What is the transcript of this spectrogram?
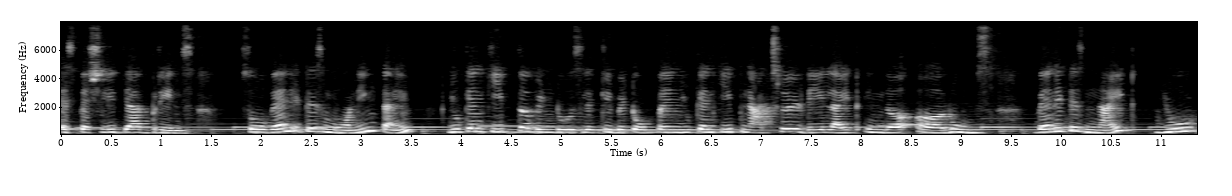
especially their brains. So when it is morning time you can keep the windows little bit open. You can keep natural daylight in the uh, rooms. When it is night you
